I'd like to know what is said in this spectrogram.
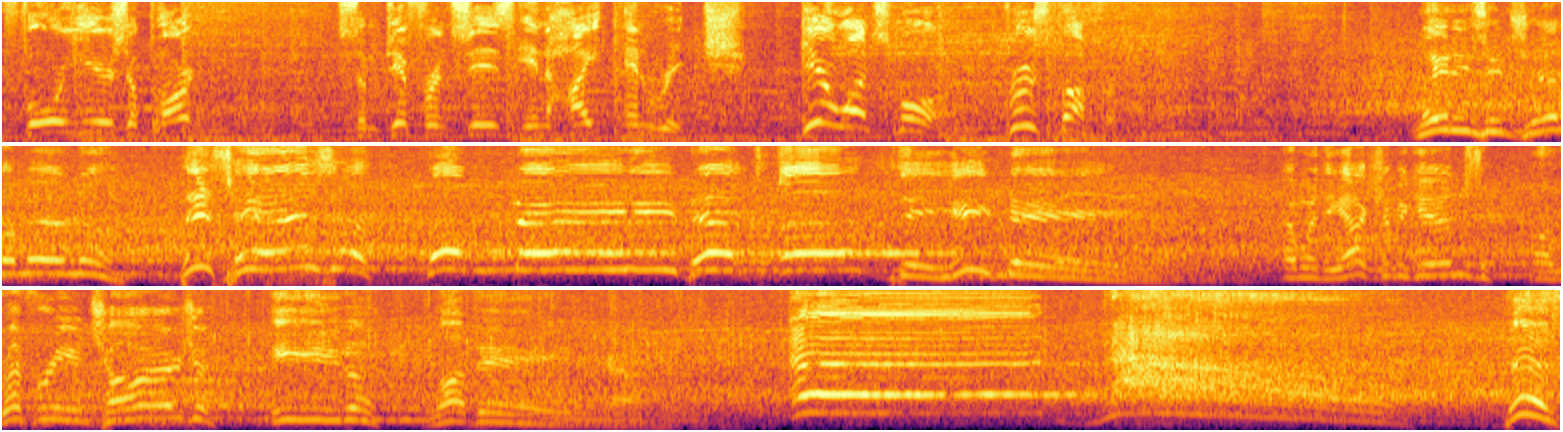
Four years apart, some differences in height and reach. Here once more, Bruce Buffer. Ladies and gentlemen, this is the main event of the evening. And when the action begins, our referee in charge, Eve Loving. And now, this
